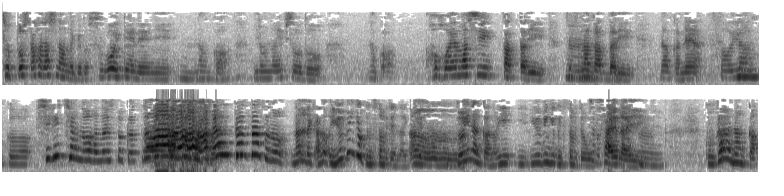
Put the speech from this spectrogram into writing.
ちょっとした話なんだけどすごい丁寧にうん。なんかいろんなエピソードなんか微笑ましかったり切なかったり、なんかねそういう。なんか、しげちゃんの話とかさ、なんかさ、その、なんだっけ、あの、郵便局に勤めてんだっけ、うんうんうんどいなんかあの、いい郵便局に勤めてるちょっと冴えない、うん、子がなんか、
